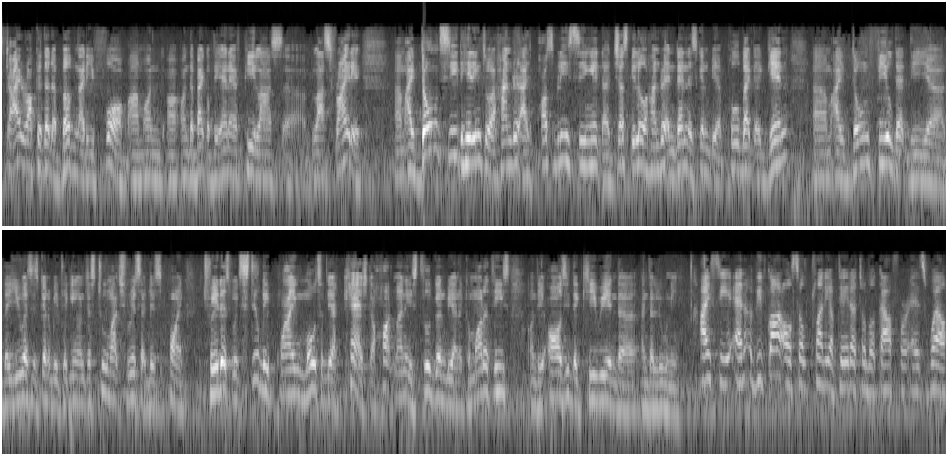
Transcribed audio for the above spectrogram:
skyrocketed above 94 um, on on the back of the NFP last uh, last Friday. Um, I don't see it hitting to 100. I'm possibly seeing it uh, just below 100, and then there's going to be a pullback again. Um, I don't feel that the uh, the U.S. is going to be taking on just too much risk at this point. Traders would still be applying most of their cash. The hot money is still going to be on the commodities, on the Aussie, the Kiwi, and the and the Loonie. I see, and we've got also plenty of data to look out for as well.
